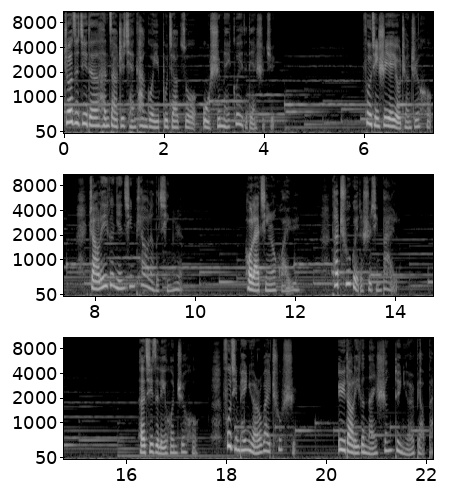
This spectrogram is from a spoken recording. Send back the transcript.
桌子记得很早之前看过一部叫做《五十玫瑰》的电视剧。父亲事业有成之后，找了一个年轻漂亮的情人。后来情人怀孕，他出轨的事情败了。和妻子离婚之后，父亲陪女儿外出时，遇到了一个男生对女儿表白。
